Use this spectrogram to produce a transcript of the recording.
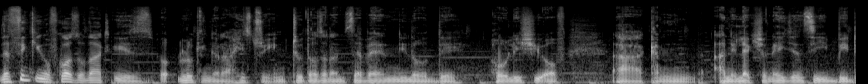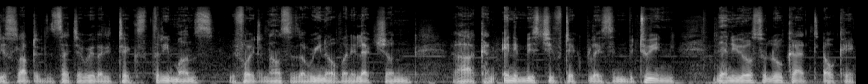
the thinking, of course, of that is uh, looking at our history in 2007, you know, the whole issue of uh, can an election agency be disrupted in such a way that it takes three months before it announces a winner of an election? Uh, can any mischief take place in between? Then you also look at, okay,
